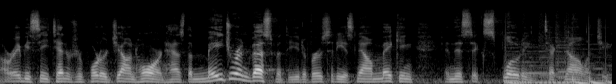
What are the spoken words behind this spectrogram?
Our ABC 10 News reporter John Horn has the major investment the university is now making in this exploding technology.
